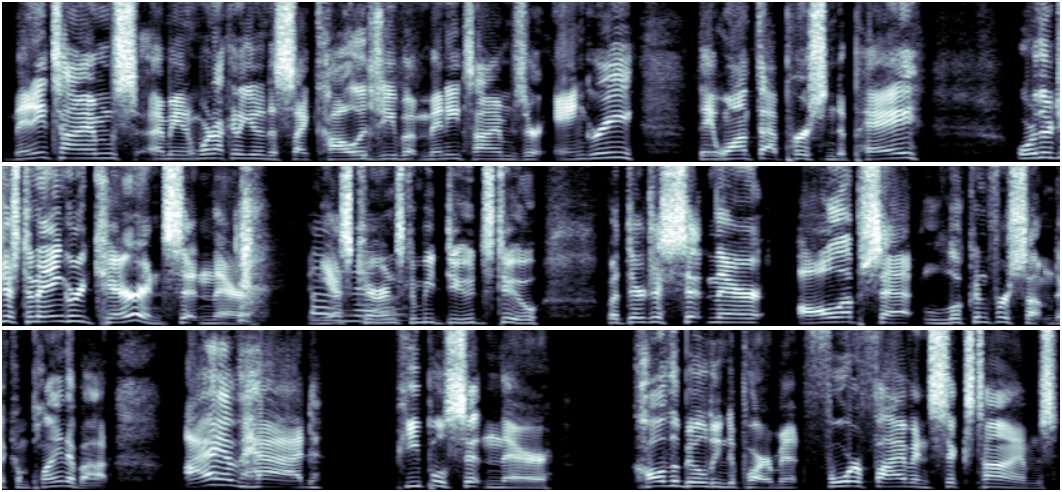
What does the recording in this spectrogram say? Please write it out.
many times, I mean, we're not going to get into psychology, but many times they're angry. They want that person to pay, or they're just an angry Karen sitting there. And Oh, yes, no. Karens can be dudes too, but they're just sitting there all upset, looking for something to complain about. I have had people sitting there call the building department four, five, and six times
